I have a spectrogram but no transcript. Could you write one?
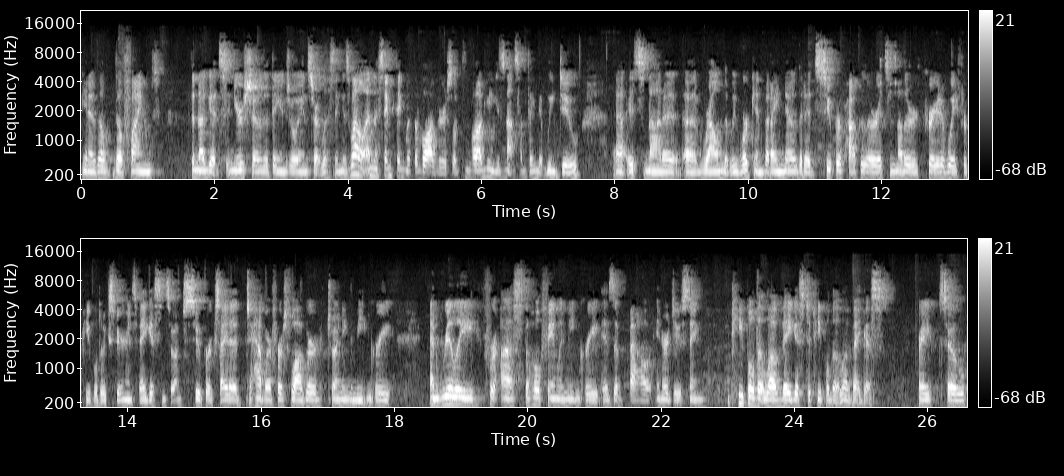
you know they'll they'll find the nuggets in your show that they enjoy and start listening as well. And the same thing with the vloggers. Vlogging is not something that we do. Uh, it's not a, a, realm that we work in, but I know that it's super popular. It's another creative way for people to experience Vegas. And so I'm super excited to have our first vlogger joining the meet and greet. And really, for us, the whole family meet and greet is about introducing people that love Vegas to people that love Vegas, right? So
